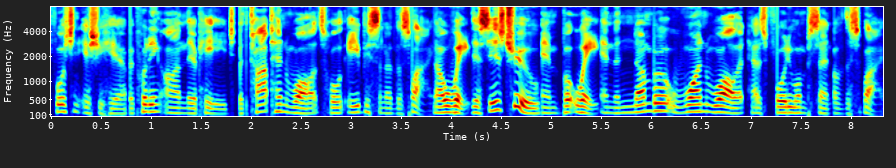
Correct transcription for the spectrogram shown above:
unfortunate issue here by putting on their page the top 10 wallets hold 80% of the supply. Now wait, this is true, and but wait, and the number one wallet has 41% of the supply.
